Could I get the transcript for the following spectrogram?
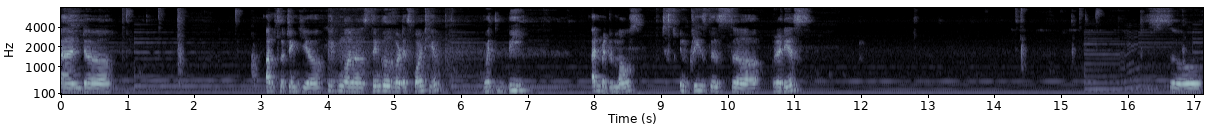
And uh, I'm selecting here clicking on a single vertex point here with B and middle mouse just increase this uh, radius. So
